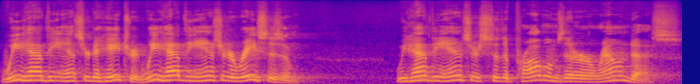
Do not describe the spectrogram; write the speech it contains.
We have the answer to hatred. We have the answer to racism. We have the answers to the problems that are around us.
